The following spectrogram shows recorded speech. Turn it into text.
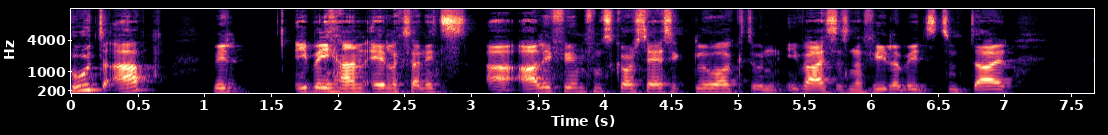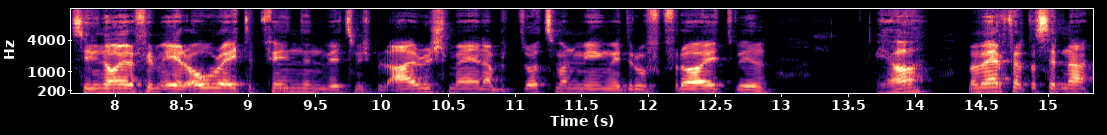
Hut ab, weil ich, ich habe ehrlich gesagt nicht alle Filme von Scorsese geschaut und ich weiß, dass noch viele bisschen zum Teil seine neueren Filme eher overrated finden, wie zum Beispiel Irishman, aber trotzdem habe ich mich irgendwie darauf gefreut, weil ja, man merkt halt, dass er, noch,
